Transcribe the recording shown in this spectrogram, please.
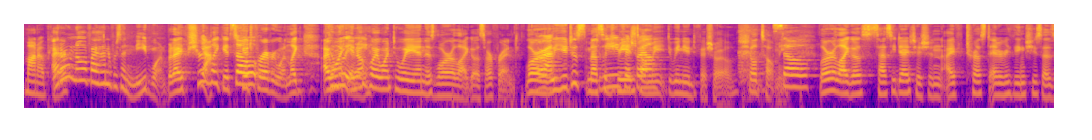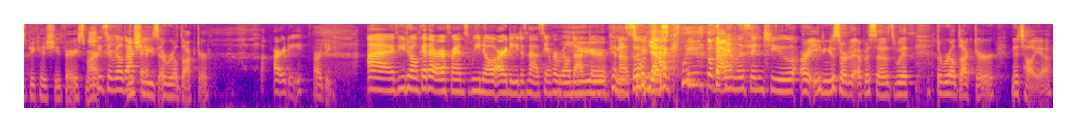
Mono Pure. I don't know if I 100% need one, but I'm sure Yeah, like it's so- good for everyone. Like I want, you know who I want to weigh in is Laura Lagos, our friend. Laura, Laura, will you just message me and tell oil? me, do we need fish oil? She'll tell me. So- Laura Lagos, sassy dietitian. I trust everything she says because she's very smart. She's a real And doctor. she's a real doctor. RD. RD. Uh, if you don't get that reference, we know RD does not stand for real You doctor. cannot please go say- yes, please go back. and listen to Our eating disorder episodes with the real doctor, Natalia.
